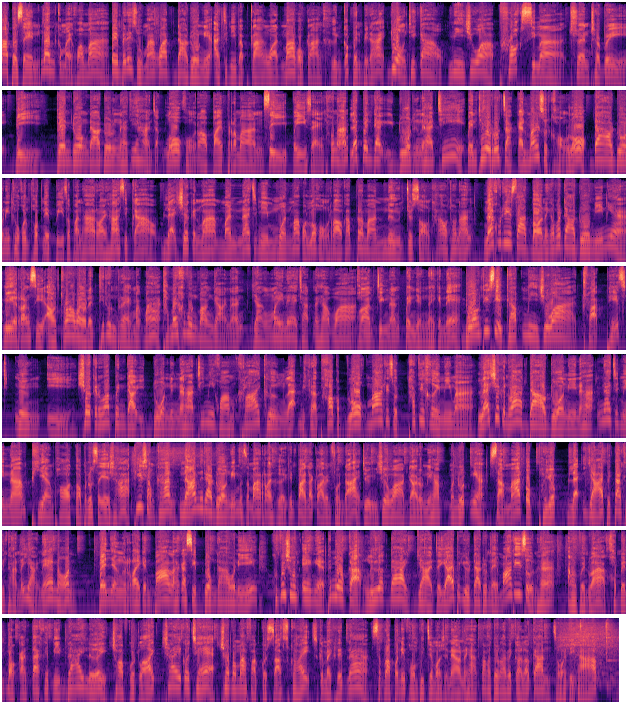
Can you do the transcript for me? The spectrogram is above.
75%นั่นก็หมายความว่าเป็นไปได้สูงมากว่าดาวดวงนี้อาจจะมีแบบกลางวันมากกว่ากลางคืนก็เป็นไปได้ ดวงที่ 9 มีชื่อว่า Proxima Centauri b เป็นดวงดาวดวงหนึงนะที่ห่างจากโลกของเราไปประมาณ 4 ปีแสงเท่านั้น และเป็นดาวอีกดวงหนึ่งนะฮะที่เป็นที่รู้จักกันมากที่สุดของโลก ดาวดวงนี้ถูกค้นพบในปี 2559 และเชื่อกันว่ามันน่าจะมีมวลมากกว่าโลกของเราครับประมาณ 1.2 เท่าเท่านั้น นักวิทยาศาสตร์บอกนะครับว่าดาวดวงนี้เนี่ยมีรังสีอัลตราไวโอเลตที่รุนแรงมากๆทำให้ข้อมูลบางอย่างนั้น ยังไม่แน่ชัดนะครับว่าความจริงนั้นเป็นยังไงกันแน่ ดวงที่ 10 ครับมีชื่อว่า TRAPPIST 1e เชื่อกันว่าเป็นดาวอีกดวงหนึ่งนะฮะที่มีความคล้ายคลึง และมีขนาดเท่ากับโลกมากที่สุดเท่าที่เคยมีมา และเชื่อกันว่าดาวดวงนี้นะฮะน่าจะมีน้ำเพียงพอต่อมนุษยชาติที่สำคัญ น้ำในดาวดวงนี้มันสามารถระเหยขึ้นไปและกลายเป็นฝนได้ จึงเชื่อว่าดาวดวงนี้ครับมนุษย์เนี่ยสามารถอพยพและย้ายไปตั้งถิ่นฐานได้อย่างแน่นอน เป็นอย่างไรกันบ้างล่ะกับสิบดวงดาววันนี้ คุณผู้ชมเองเนี่ยถ้ามีโอกาสเลือกได้ อยากจะย้ายไปอยู่ดาวดวงไหนมากที่สุดฮะ เอาเป็นว่าคอมเมนต์บอกการใต้คลิปนี้ได้เลย ชอบกดไลค์ใช่ก็แชร์ ชอบมากๆฝากกด subscribe สกันใหม่คลิปหน้าสำหรับวันนี้ผมพีเจหมอชาแนลนะฮะต้องขอตัวลาไปก่อนแล้วกัน สวัสดีครับ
